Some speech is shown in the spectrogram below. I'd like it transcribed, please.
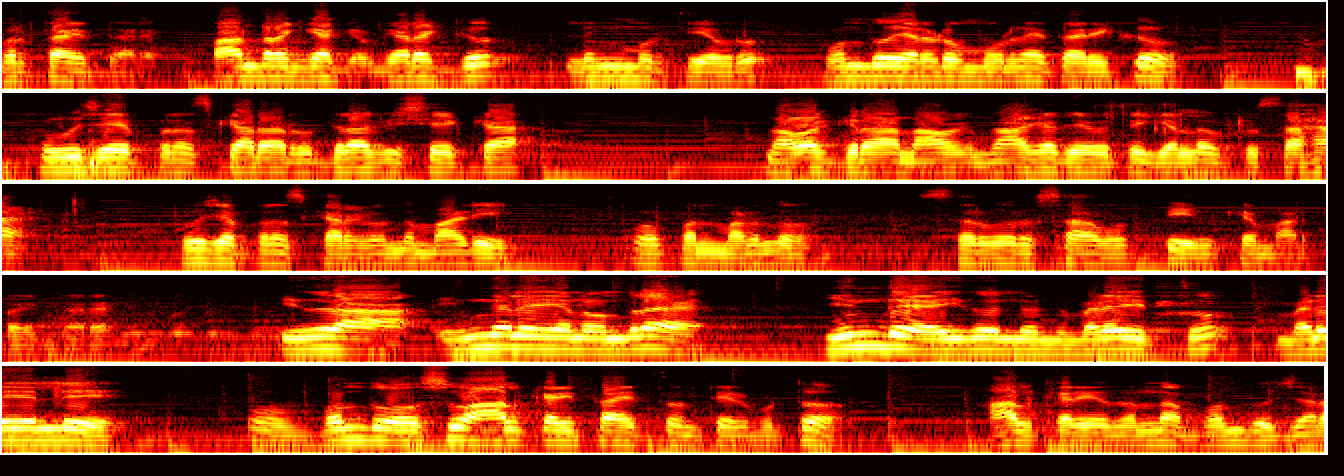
ಬರ್ತಾ ಇದ್ದಾರೆ. ಪಾಂಡುರಂಗ ಗರಗ್ಗು ಲಿಂಗಮೂರ್ತಿಯವರು ಒಂದು, ಎರಡು, ಮೂರನೇ ತಾರೀಕು ಪೂಜೆ ಪುನಸ್ಕಾರ ರುದ್ರಾಭಿಷೇಕ ನವಗ್ರಹ, ನಾವ ನಾಗದೇವತೆಗೆಲ್ಲಕ್ಕೂ ಸಹ ಪೂಜೆ ಪುನಸ್ಕಾರಗಳನ್ನು ಮಾಡಿ ಓಪನ್ ಮಾಡಲು ಸರ್ವರು ಸಹ ಒಪ್ಪಿ ಇದಕ್ಕೆ ಮಾಡ್ತಾ ಇದ್ದಾರೆ. ಇದರ ಹಿನ್ನೆಲೆ ಏನು ಅಂದರೆ, ಹಿಂದೆ ಇದೊಂದು ಮಳೆ ಇತ್ತು. ಮಳೆಯಲ್ಲಿ ಬಂದು ಹಸು ಹಾಲು ಕರಿತಾ ಇತ್ತು ಅಂತ ಹೇಳ್ಬಿಟ್ಟು ಹಾಲು ಕರೆಯೋದನ್ನು ಬಂದು ಜನ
